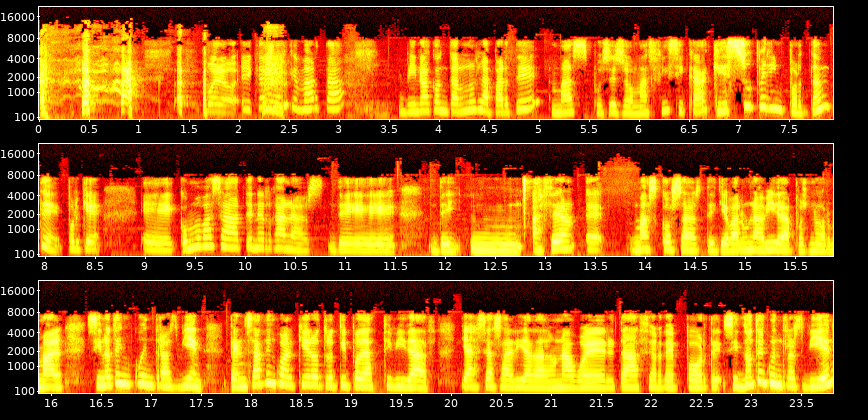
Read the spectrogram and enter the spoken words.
Bueno, el caso es que Marta vino a contarnos la parte más, pues eso, más física, que es súper importante, porque eh, ¿cómo vas a tener ganas de, mm, hacer eh, más cosas, de llevar una vida pues normal, si no te encuentras bien? Pensad en cualquier otro tipo de actividad, ya sea salir a dar una vuelta, hacer deporte, si no te encuentras bien,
